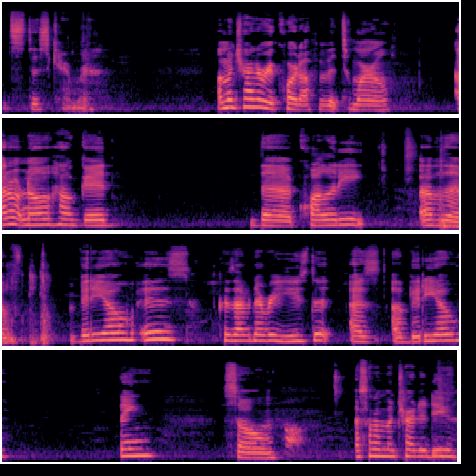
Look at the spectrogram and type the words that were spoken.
It's this camera. I'm gonna try to record off of it tomorrow. I don't know how good the quality of the video is because I've never used it as a video thing. So that's what I'm gonna try to do.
